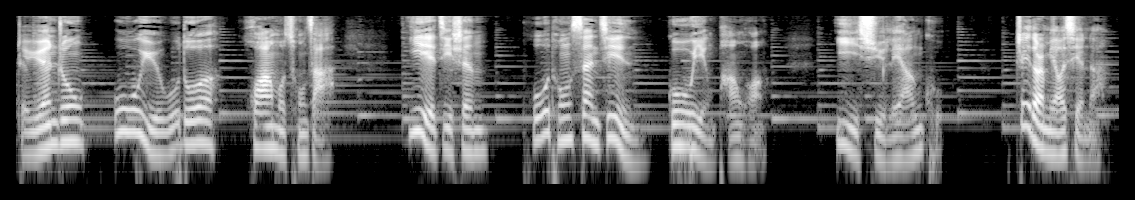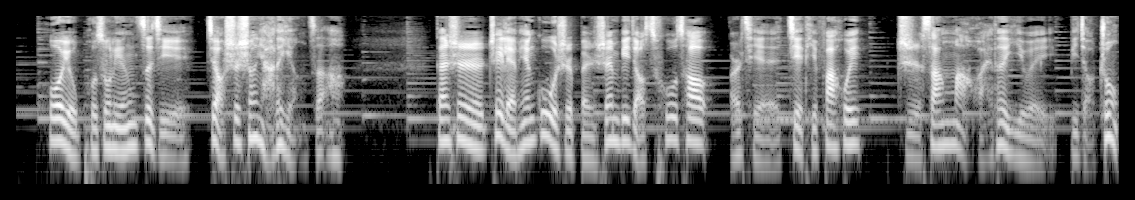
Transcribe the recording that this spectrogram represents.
这园中屋宇无多，花木丛杂，夜既深，梧桐散尽，孤影彷徨。一许良苦，这段描写呢，颇有蒲松龄自己教师生涯的影子啊。但是这两篇故事本身比较粗糙，而且借题发挥、指桑骂槐的意味比较重。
